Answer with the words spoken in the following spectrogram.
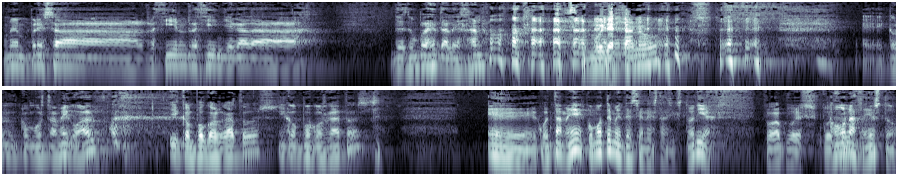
una empresa recién, recién llegada desde un planeta lejano. Muy lejano. Con, con vuestro amigo Alf Y con pocos gatos. y con pocos gatos. Eh, cuéntame, ¿cómo te metes en estas historias? Pues, pues, pues- ¿Cómo nace esto?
